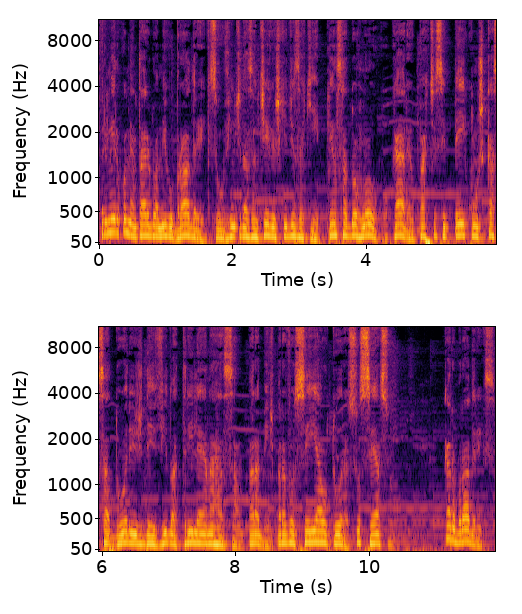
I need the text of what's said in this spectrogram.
Primeiro comentário do amigo Broderick, ouvinte das antigas, que diz aqui: Pensador louco, cara, eu participei com os caçadores devido à trilha e à narração. Parabéns para você e a autora, sucesso! Caro Broderix,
